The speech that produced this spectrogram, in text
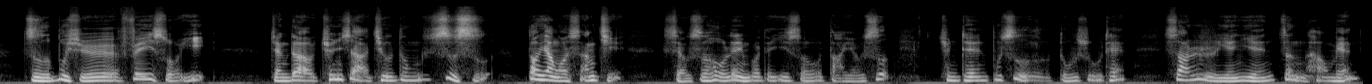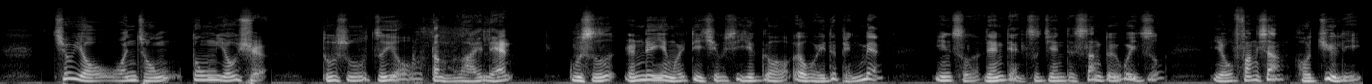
“子不学，非所宜”，讲到春夏秋冬四时，倒让我想起小时候练过的一首打油诗：“春天不是读书天，夏日炎炎正好眠。秋有蚊虫，冬有雪，读书只有等来年。”古时人类认为地球是一个二维的平面，因此两点之间的相对位置由方向和距离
